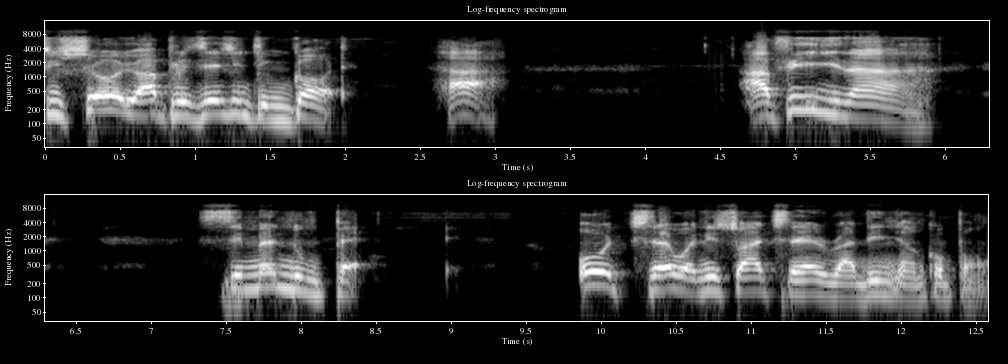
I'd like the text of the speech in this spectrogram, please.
to show your appreciation to God. Ha! Afi nyinaa simenum pɛ ɔrekyerɛ w'ani so akyerɛ awurade nyankopɔn.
